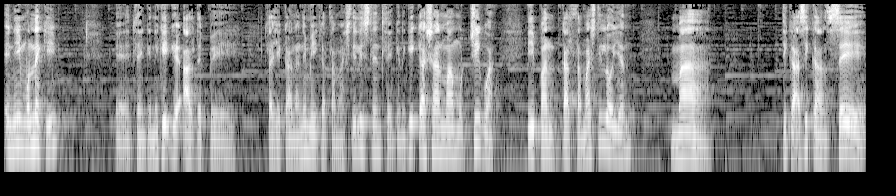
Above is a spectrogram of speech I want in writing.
inin moneki eh, tlen kinekihkeh altepe tlayekananimi ika tlamachtilistli tlen kinekihkeh axan mamochiua ipan kaltlamachtiloyan ma tikahsikan se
